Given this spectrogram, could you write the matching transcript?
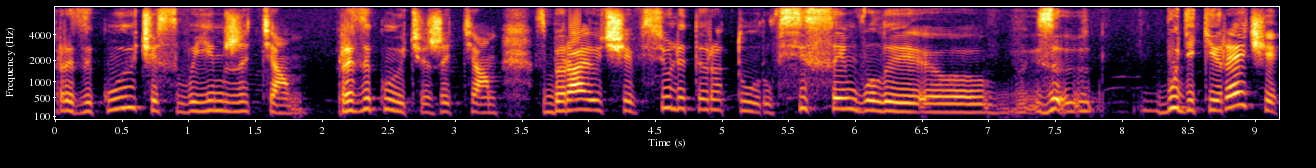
ризикуючи своїм життям, ризикуючи життям, збираючи всю літературу, всі символи, е, будь-які речі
